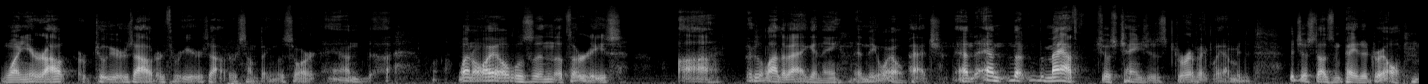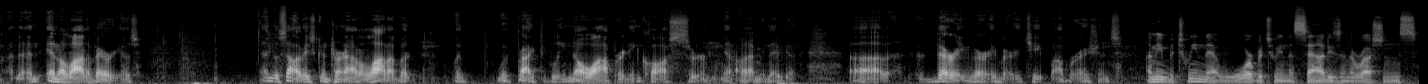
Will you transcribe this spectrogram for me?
one year out or two years out or three years out or something of the sort. And uh, when oil was in the 30s, uh, there's a lot of agony in the oil patch. And, and the, the math just changes terrifically. I mean, it just doesn't pay to drill in, in a lot of areas. And the Saudis can turn out a lot of it with, practically no operating costs or, you know, I mean, they've got uh, very, very, very cheap operations. I mean, between that war between the Saudis and the Russians,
